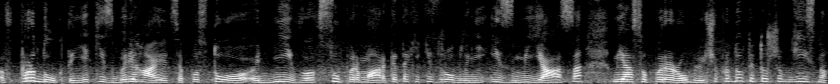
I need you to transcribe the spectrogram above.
в продукти, які зберігаються по 100 днів в супермаркетах, які зроблені із м'яса, м'ясоперероблюючі продукти, то щоб дійсно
